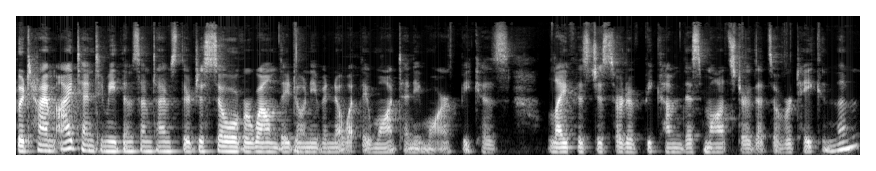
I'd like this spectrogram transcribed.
by time I tend to meet them, sometimes they're just so overwhelmed they don't even know what they want anymore because life has just sort of become this monster that's overtaken them.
